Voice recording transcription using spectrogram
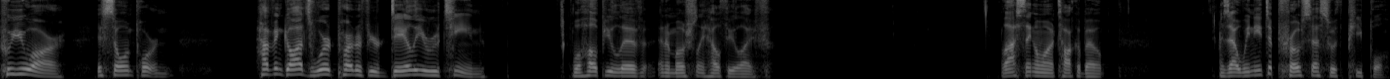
who you are is so important. Having God's word part of your daily routine will help you live an emotionally healthy life. Last thing I want to talk about is that we need to process with people.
